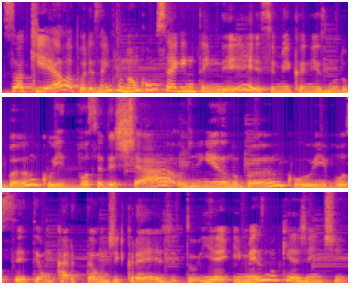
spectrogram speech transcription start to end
Só que ela, por exemplo, não consegue entender esse mecanismo do banco e você deixar o dinheiro no banco e você ter um cartão de crédito. E, é, e mesmo que a gente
